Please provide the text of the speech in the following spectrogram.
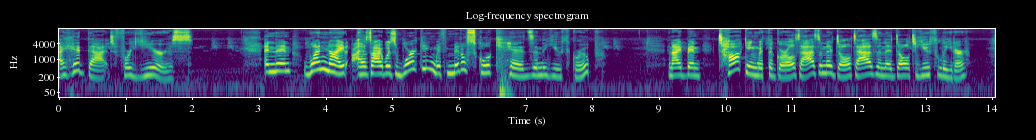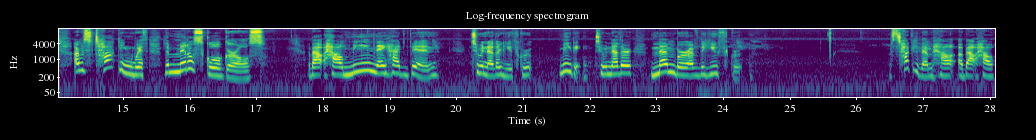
I hid that for years. And then one night, as I was working with middle school kids in the youth group, and I'd been talking with the girls as an adult, as an adult youth leader, I was talking with the middle school girls about how mean they had been to another youth group meeting to another member of the youth group. I was talking to them how, about how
